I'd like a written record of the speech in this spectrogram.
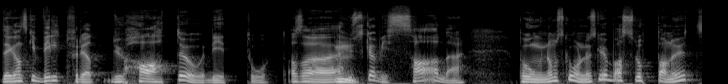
det er ganske vilt, fordi at du hater jo de to. Altså, jeg husker vi sa det på ungdomsskolen. Du skulle jo bare sluppe han ut.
